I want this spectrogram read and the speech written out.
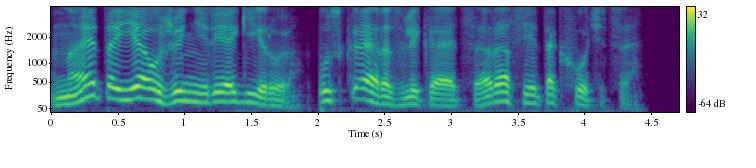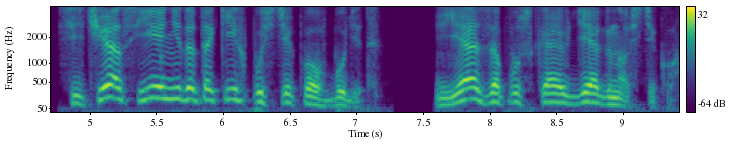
На это я уже не реагирую, пускай развлекается, раз ей так хочется. Сейчас ей не до таких пустяков будет. Я запускаю диагностику.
